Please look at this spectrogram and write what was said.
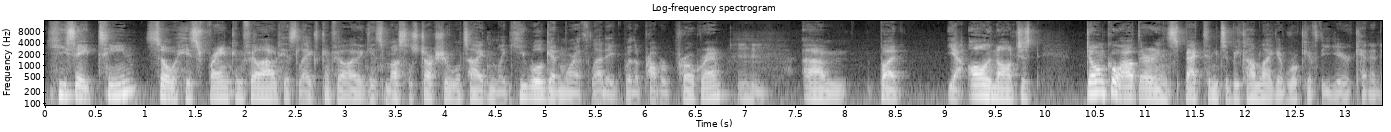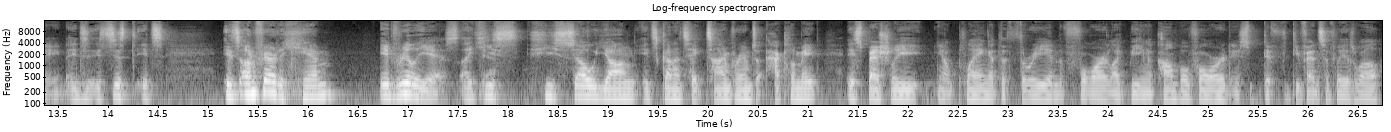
he's 18, so his frame can fill out, his legs can fill out, like his muscle structure will tighten. Like he will get more athletic with a proper program. Um, but yeah, all in all, just don't go out there and expect him to become like a rookie of the year candidate. It's it's just it's it's unfair to him. It really is. Like he's he's so young. It's gonna take time for him to acclimate, especially you know playing at the three and the four, like being a combo forward, is def- defensively as well.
